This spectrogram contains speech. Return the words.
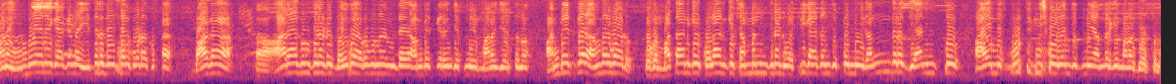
మన ఇండియానే కాకుండా ఇతర దేశాలు కూడా బాగా ఆరాధించినట్టు దైవ అంటే అంబేద్కర్ అని చెప్పి మేము మనం చేస్తున్నాం. అంబేద్కర్ అందరి వాడు ఒక మతానికి కులానికి సంబంధించినట్టు వచ్చి కాదని చెప్పి మీరందరూ ధ్యానిస్తూ ఆయన్ని స్ఫూర్తి తీసుకోవాలని చెప్పి మీ అందరికీ మనం చేస్తున్నాం.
